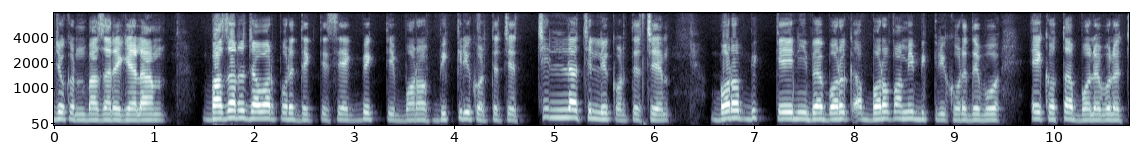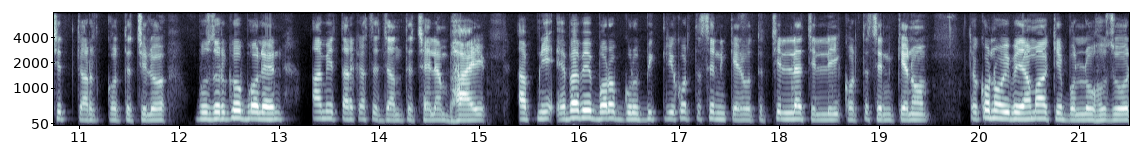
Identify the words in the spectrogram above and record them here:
যখন বাজারে গেলাম বাজারে যাওয়ার পরে দেখতেছি এক ব্যক্তি বরফ বিক্রি করতেছে চিল্লা চিল্লি করতেছে। বরফ কে নিবে? বরফ বরফ আমি বিক্রি করে দেব। এই কথা বলে বলে চিৎকার করতেছিল। বুজুর্গ বলেন, আমি তার কাছে জানতে চাইলাম, ভাই, আপনি এভাবে বরফগুলো বিক্রি করতেছেন কেন? তো চিল্লা চিল্লি করতেছেন কেন? তখন ওই ভাই আমাকে বলল, হুজুর,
